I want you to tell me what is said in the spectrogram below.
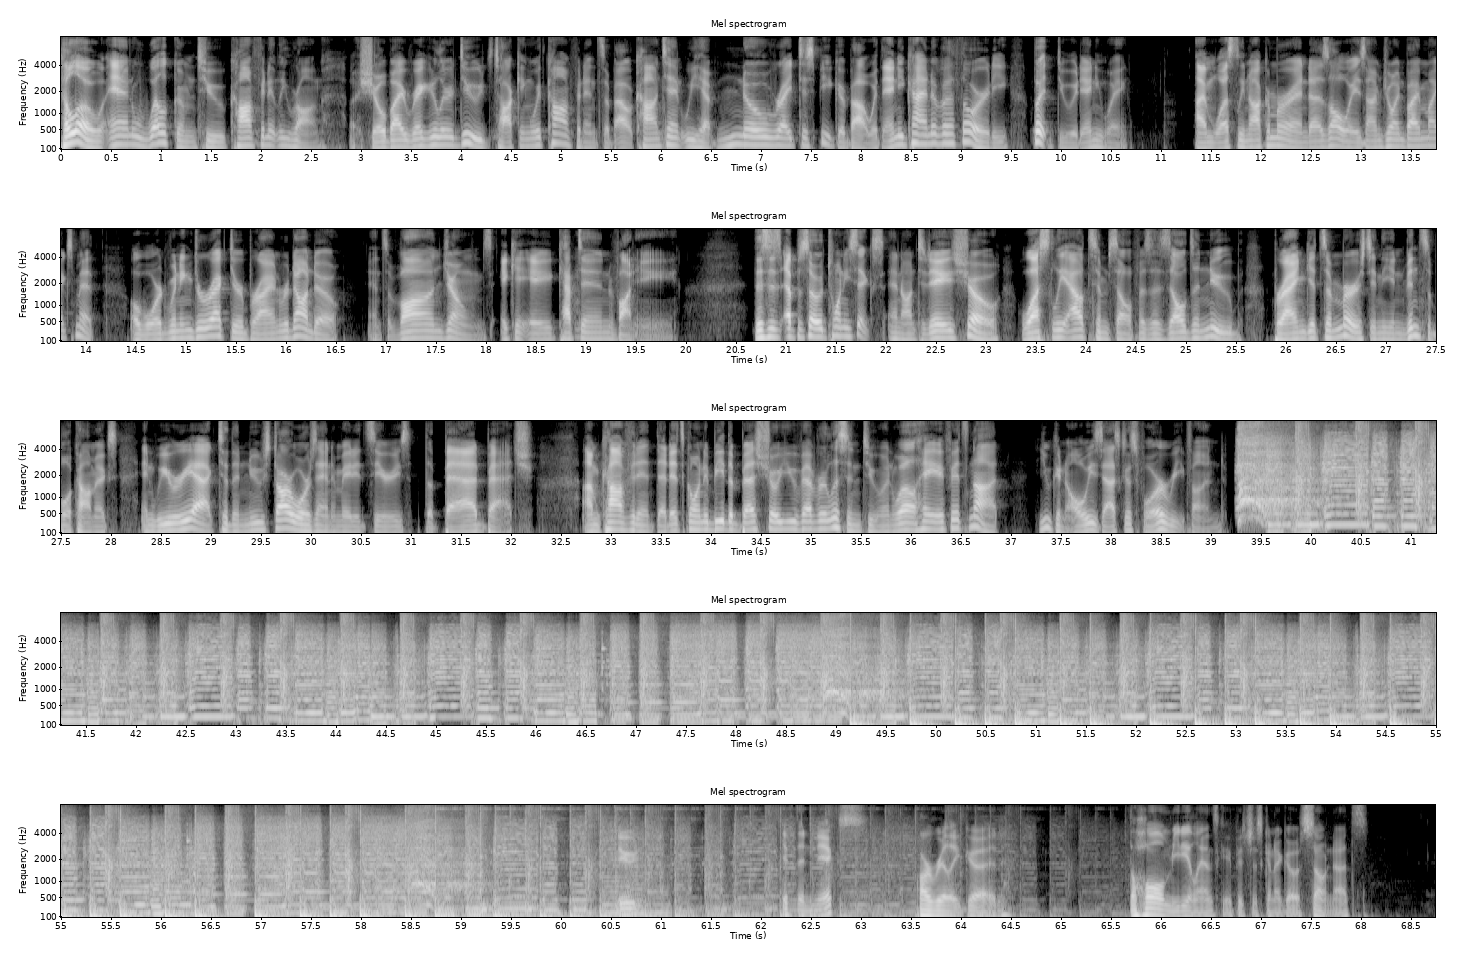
Hello, and welcome to Confidently Wrong, a show by regular dudes talking with confidence about content we have no right to speak about with any kind of authority, but do it anyway. I'm Wesley Nakamura, and as always, I'm joined by Mike Smith, award winning director Brian Redondo, and Savon Jones, aka Captain Vani. This is episode 26, and on today's show, Wesley outs himself as a Zelda noob, Brian gets immersed in the Invincible comics, and we react to the new Star Wars animated series, The Bad Batch. I'm confident that it's going to be the best show you've ever listened to, and well, hey, if it's not, you can always ask us for a refund. If the Knicks are really good, the whole media landscape is just gonna go so nuts.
